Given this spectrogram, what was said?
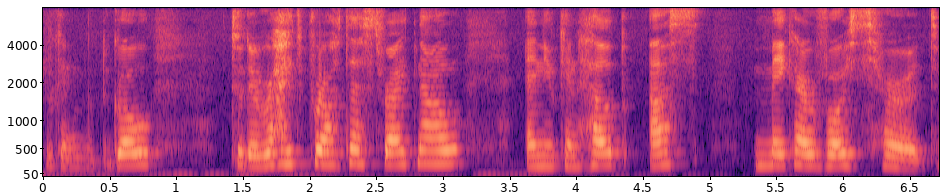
you can go to the right protest right now, and you can help us make our voice heard.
